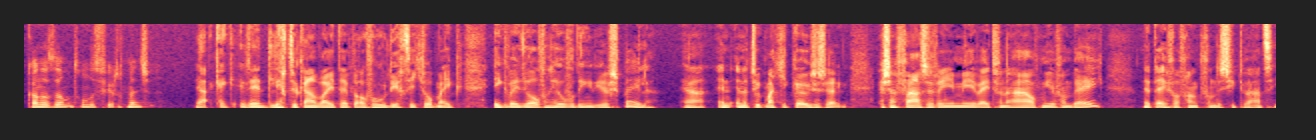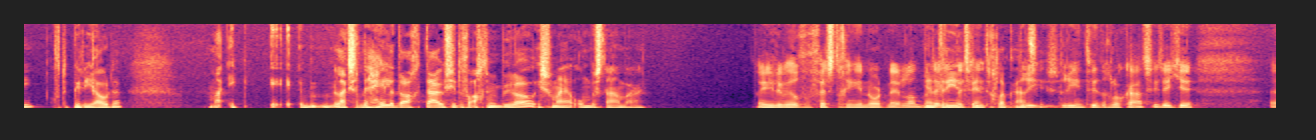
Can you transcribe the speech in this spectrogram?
Kan dat wel met 140 mensen? Ja, kijk, het ligt natuurlijk aan waar je het hebt over hoe dicht zit je op. Maar ik, ik weet wel van heel veel dingen die er spelen. Ja, en, en natuurlijk maak je keuzes. Hè. Er zijn fases waarin je meer weet van A of meer van B. Net even afhankelijk van de situatie of de periode. Maar ik, ik, laat ik zeggen, de hele dag thuis zitten of achter mijn bureau is voor mij onbestaanbaar. Jullie hebben heel veel vestigingen in Noord-Nederland. Ja, Betekent dat 23 je- locaties. drie- 23 locaties. Dat je, eh,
